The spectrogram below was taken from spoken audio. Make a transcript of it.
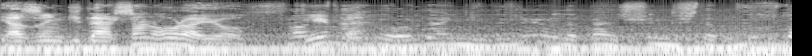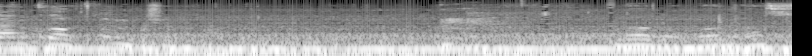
Yazın gidersen oraya yol. Tabii Değil mi? tabii oradan gidiliyor da ben şimdi işte buzdan korktuğum için. ne olur ne olmaz.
